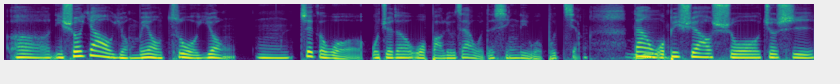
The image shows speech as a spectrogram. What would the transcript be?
呃，你说药有没有作用？嗯，这个我我觉得我保留在我的心里，我不讲。但我必须要说，就是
